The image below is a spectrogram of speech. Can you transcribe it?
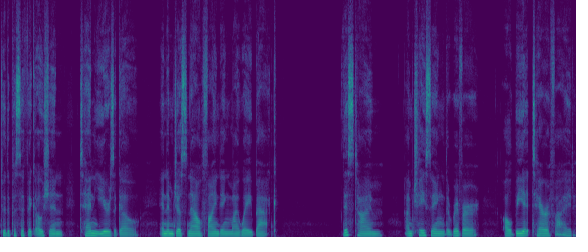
to the Pacific Ocean 10 years ago and am just now finding my way back. This time, I'm chasing the river, albeit terrified,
